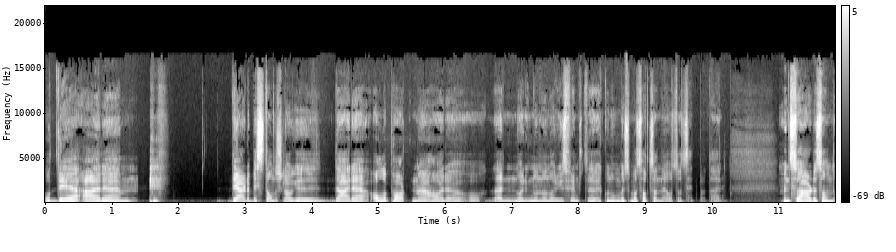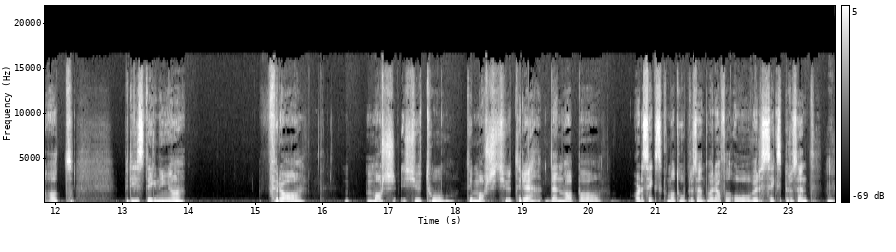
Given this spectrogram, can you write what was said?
Og det er eh, det er det beste anslaget. Der er alle partene har eh, og Det er noen av Norges fremste økonomer som har satt seg ned og sett på dette her. Men så er det sånn at prisstigninga fra mars 22 til mars 23, den var på var det 6,2 Den var iallfall over 6 mm.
